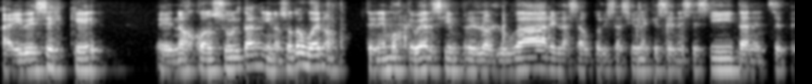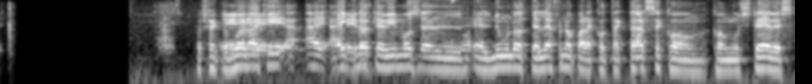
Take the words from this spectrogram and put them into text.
hay veces que nos consultan y nosotros, bueno, tenemos que ver siempre los lugares, las autorizaciones que se necesitan, etcétera. Perfecto. Bueno, aquí eh, ahí, creo que vimos el, número de teléfono para contactarse con, ustedes.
